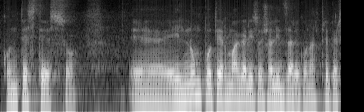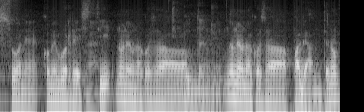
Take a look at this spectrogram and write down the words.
con te stesso eh, e il non poter magari socializzare con altre persone come vorresti non, è una cosa, butta giù. non è una cosa appagante, no?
